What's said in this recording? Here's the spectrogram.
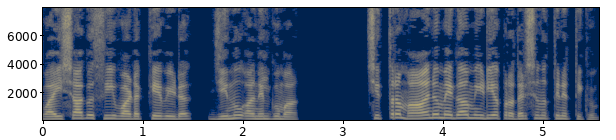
Vaisakh C Vadakkeveed Jinu Anilkumar. ചിത്രം ആന മെഗാ മീഡിയ പ്രദർശനത്തിനെത്തിക്കും.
